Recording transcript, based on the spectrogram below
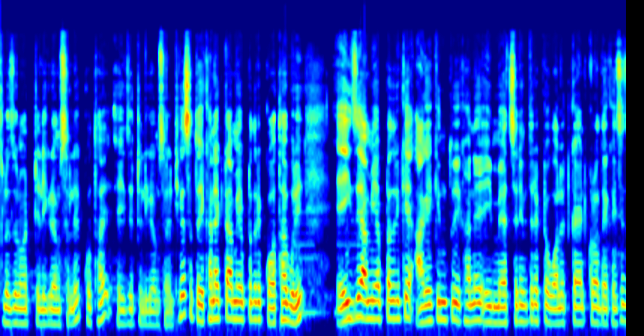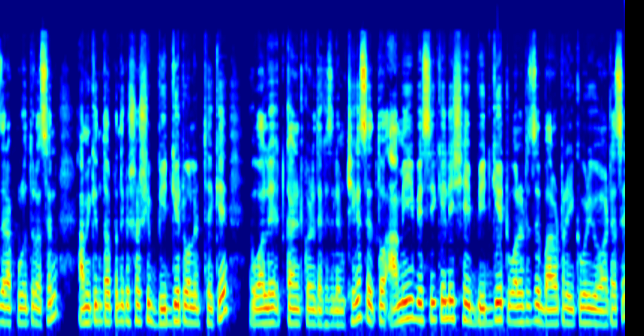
চলে যাবেন আমার টেলিগ্রাম সেলে কোথায়? এই যে টেলিগ্রাম সেলে ঠিক আছে? তো এখানে একটা আমি আপনাদের কথা বলি, এই যে আমি আপনাদেরকে আগে কিন্তু এখানে এই শ্রেণির ভিতরে একটা ওয়ালেট কানেক্ট করা দেখাইছি, যারা পুরাতন আছেন, আমি কিন্তু আপনাদেরকে সরাসরি বিটগেট ওয়ালেট থেকে ওয়ালেট কানেক্ট করে দেখাছিলাম ঠিক আছে? তো আমি বেসিক্যালি সেই বিটগেট ওয়ালেটের যে বারোটা রিকভারি ওয়ার্ড আছে,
